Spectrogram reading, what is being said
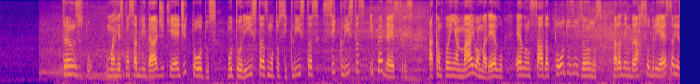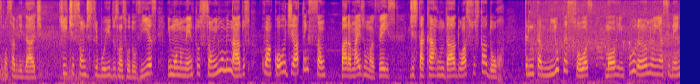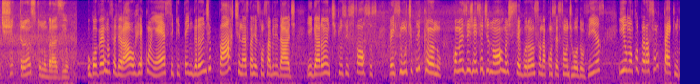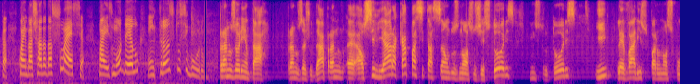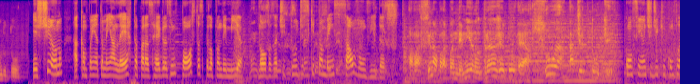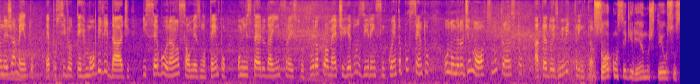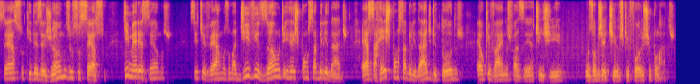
Trânsito, uma responsabilidade que é de todos: motoristas, motociclistas, ciclistas e pedestres. A campanha Maio Amarelo é lançada todos os anos para lembrar sobre essa responsabilidade. Kits são distribuídos nas rodovias e monumentos são iluminados com a cor de atenção para, mais uma vez, destacar um dado assustador. 30 mil pessoas morrem por ano em acidentes de trânsito no Brasil. O governo federal reconhece que tem grande parte nesta responsabilidade e garante que os esforços vêm se multiplicando, como a exigência de normas de segurança na concessão de rodovias e uma cooperação técnica com a Embaixada da Suécia, país modelo em trânsito seguro. Para nos orientar, para nos ajudar, para é, auxiliar a capacitação dos nossos gestores, instrutores e levar isso para o nosso condutor. Este ano, a campanha também alerta para as regras impostas pela pandemia, novas atitudes que também salvam vidas. A vacina para a pandemia no trânsito é a sua atitude. Confiante de que com planejamento é possível ter mobilidade e segurança ao mesmo tempo, o Ministério da Infraestrutura promete reduzir em 50% o número de mortes no trânsito até 2030. Só conseguiremos ter o sucesso que desejamos e o sucesso que merecemos se tivermos uma divisão de responsabilidade. Essa responsabilidade de todos é o que vai nos fazer atingir os objetivos que foram estipulados.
